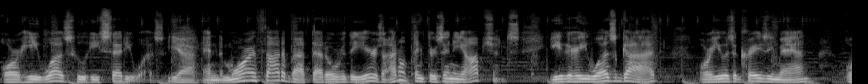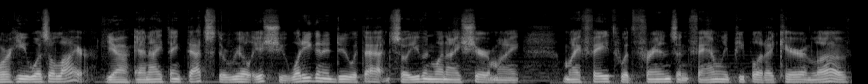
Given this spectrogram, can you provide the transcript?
or he was who he said he was. Yeah. And the more I've thought about that over the years, I don't think there's any options. Either he was God, or he was a crazy man, or he was a liar. Yeah. And I think that's the real issue. What are you going to do with that? And so even when I share my my faith with friends and family, people that I care and love,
